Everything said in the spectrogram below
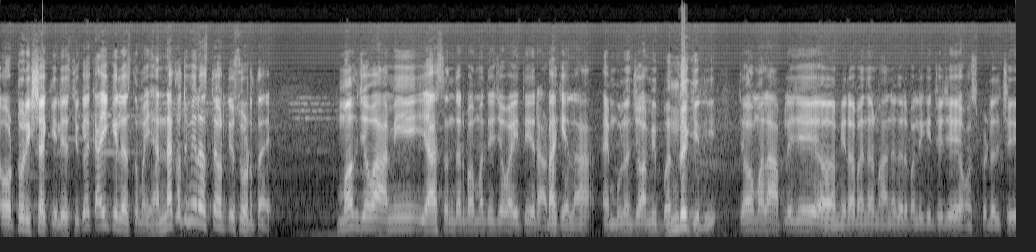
ऑटो रिक्षा केली असती किंवा काही केलं असतं मग ह्यांना का तुम्ही रस्त्यावरती सोडताय? मग जेव्हा आम्ही या संदर्भामध्ये जेव्हा इथे राडा केला ॲम्ब्युलन्स जेव्हा आम्ही बंद केली तेव्हा मला आपले जे अ, महानगरपालिकेचे जे हॉस्पिटलचे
